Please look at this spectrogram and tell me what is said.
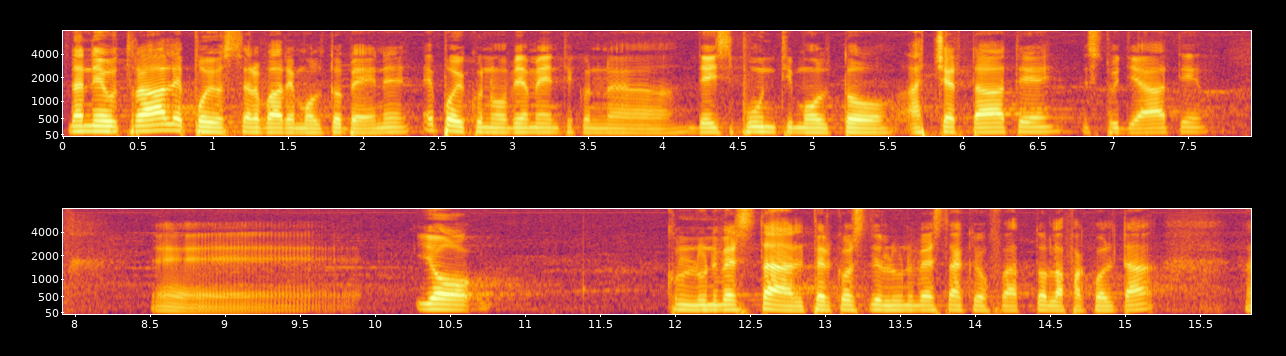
da neutrale puoi osservare molto bene e poi con, ovviamente con uh, dei spunti molto accertati, studiati. Eh, io con l'università, il percorso dell'università che ho fatto, la facoltà, uh,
